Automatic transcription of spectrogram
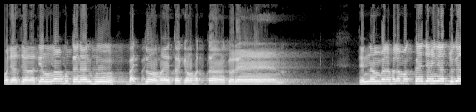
মুজাজ্জার রাদিয়াল্লাহু তাআলা আনহু বাধ্য হয়ে তাকে হত্যা করেন। তিন নম্বর হলো মক্কায় জাহিলিয়াত যুগে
